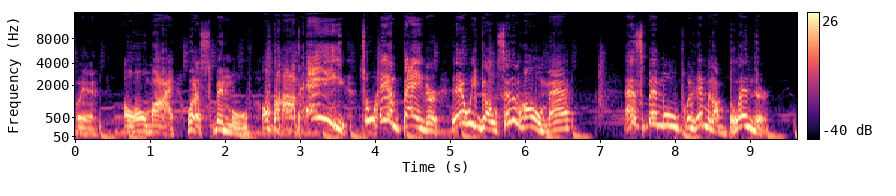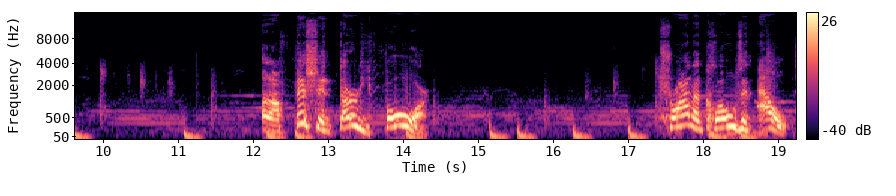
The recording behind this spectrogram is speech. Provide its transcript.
Oh, yeah. Oh, oh my. What a spin move. Off the hop. Hey! Two hand banger. There we go. Send him home, man. That spin move put him in a blender. An efficient 34 trying to close it out.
